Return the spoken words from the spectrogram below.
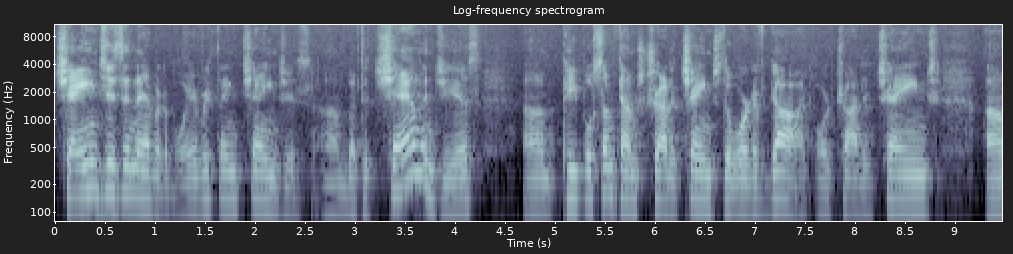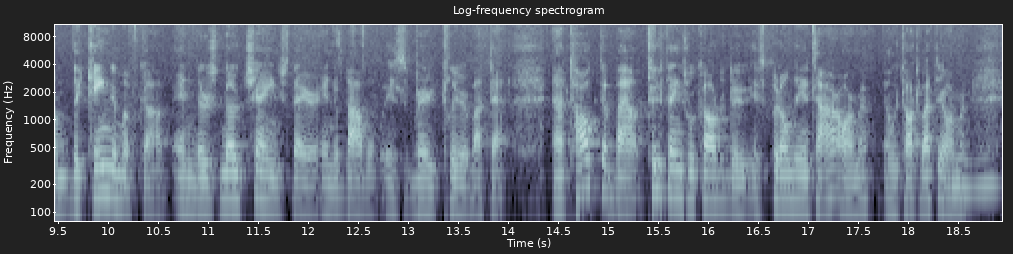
Change is inevitable. Everything changes, um, but the challenge is um, people sometimes try to change the Word of God or try to change um, the kingdom of God, and there's no change there. And the Bible is very clear about that. And I talked about two things we're called to do: is put on the entire armor, and we talked about the armor. And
